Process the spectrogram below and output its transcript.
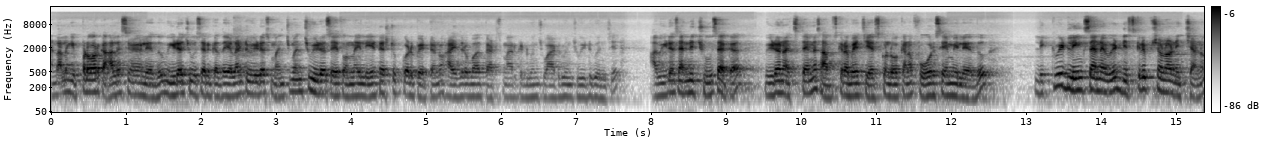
అండ్ అలాగే ఇప్పటివరకు ఆలస్యం ఏం లేదు. వీడియో చూశారు కదా ఇలాంటి వీడియోస్ మంచి మంచి వీడియోస్ అయితే ఉన్నాయి. లేటెస్ట్ కూడా పెట్టాను. హైదరాబాద్ పెట్స్ మార్కెట్ గురించి వాటి గురించి వీటి గురించి. ఆ వీడియోస్ అన్నీ చూశాక వీడియో నచ్చితేనే సబ్స్క్రైబ్ అయితే చేసుకోండి. ఓకేనా? ఫోర్స్ ఏమీ లేదు. లిక్విడ్ లింక్స్ అనేవి డిస్క్రిప్షన్లో ఇచ్చాను.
